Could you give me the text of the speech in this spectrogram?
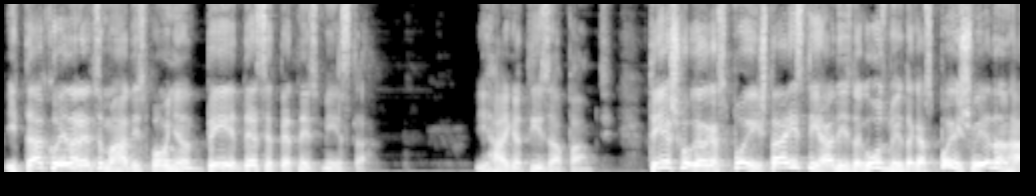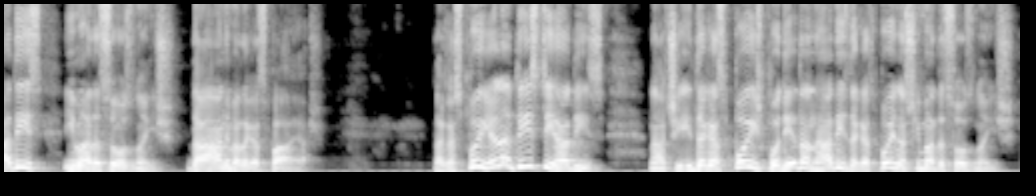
I tako jedan, recimo, hadis spominje na 5, 10, 15 mjesta. I haj ga ti zapamti. Teško ga ga spojiš, taj isti hadis, da ga uzmeš, da ga spojiš u jedan hadis, ima da se oznojiš. Danima da ga spajaš. Da ga spojiš jedan ti isti hadis. Znači, i da ga spojiš pod jedan hadis, da ga spojiš, znači ima da se oznojiš.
